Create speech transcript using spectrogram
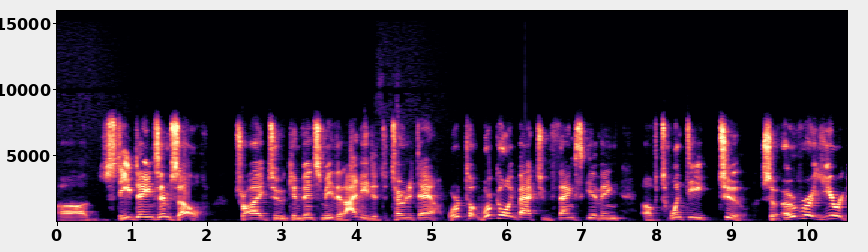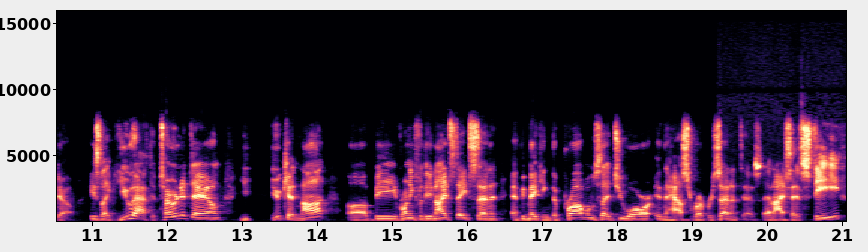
uh, Steve Daines himself, tried to convince me that I needed to tone it down. We're, to- we're going back to Thanksgiving of 22. So over a year ago, He's like, you have to turn it down. You, you cannot uh, be running for the United States Senate and be making the problems that you are in the House of Representatives. And I said, Steve,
